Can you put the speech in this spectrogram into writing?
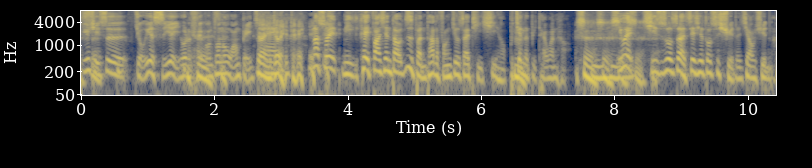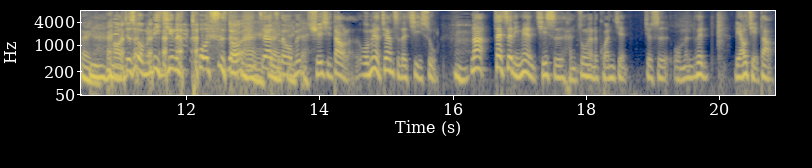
尤其是九月、十月以后的台风，通通往北走。对对对。那所以你可以发现到，日本它的防救灾体系哈，不见得比台湾好。是是是。因为其实说实在，这些都是血的教训啊。哦，就是我们历经了多次的这样子的，我们学习到了，我们有这样子的技术。嗯，那在这里面其实很重要的关键就是我们会了解到，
